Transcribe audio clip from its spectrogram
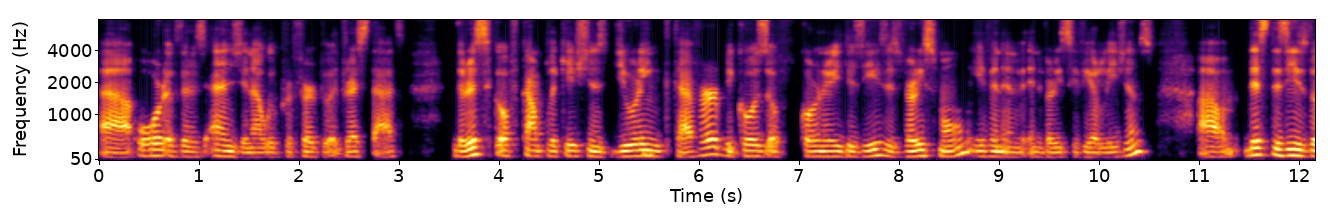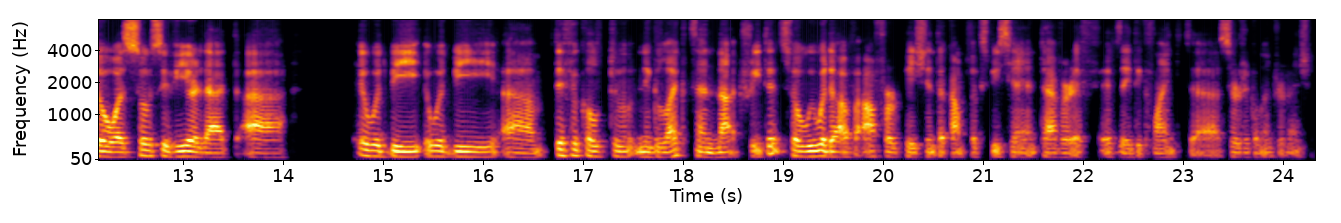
uh, or if there is angina, we prefer to address that. The risk of complications during TAVR because of coronary disease is very small, even in, in very severe lesions. Um, this disease, though, was so severe that uh, it would be it would be um, difficult to neglect and not treat it. So we would have offered patient a complex PCI and TAVR if if they declined uh, surgical intervention.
